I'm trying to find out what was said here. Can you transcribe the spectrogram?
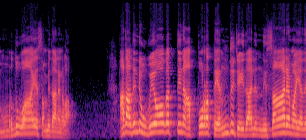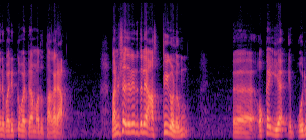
മൃദുവായ സംവിധാനങ്ങളാണ്. അത് അതിന്റെ ഉപയോഗത്തിന് അപ്പുറത്ത് എന്ത് ചെയ്താലും നിസാരമായി അതിന് പരുക്ക് പറ്റാം അത് തകരാം. മനുഷ്യ ശരീരത്തിലെ അസ്ഥികളും ഒക്കെ ഒരു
